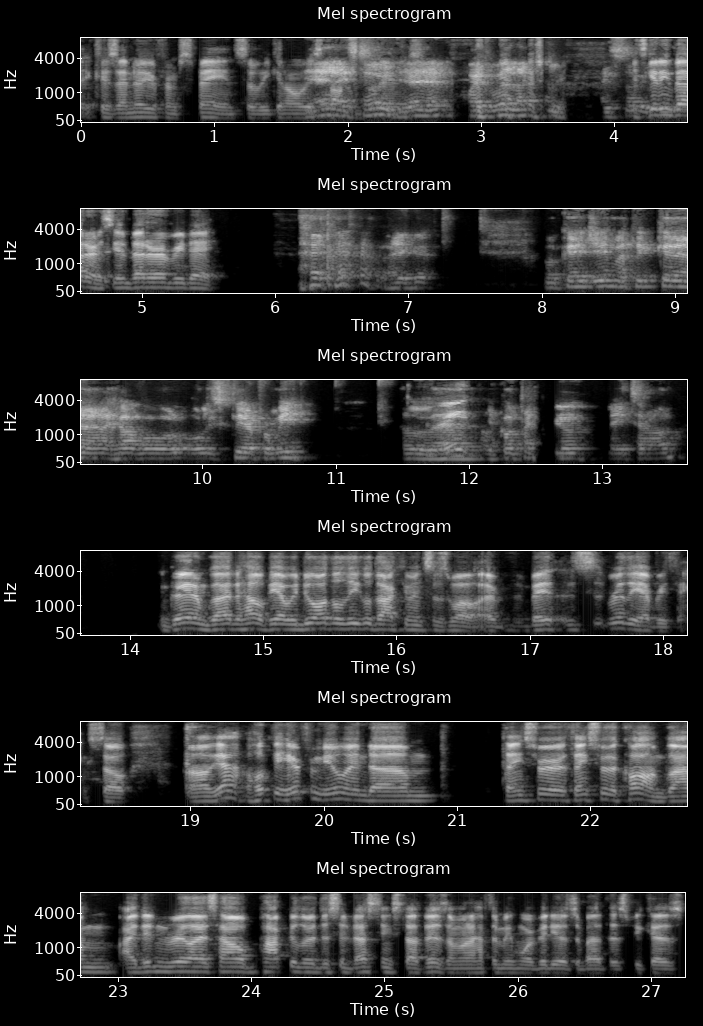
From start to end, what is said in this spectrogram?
because uh, I know you're from Spain, so we can always yeah, talk I saw it. Yeah, yeah, quite well actually. it's getting better. It's getting better every day. Very good. Okay, Jim, I think uh, I have all, all is clear for me. I'll, uh, Great. I'll contact you later on. Great, I'm glad to help. Yeah, we do all the legal documents as well. It's really everything. So, uh, yeah, I hope to hear from you. And um, thanks for thanks for the call. I'm glad I'm, I didn't realize how popular this investing stuff is. I'm gonna have to make more videos about this because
